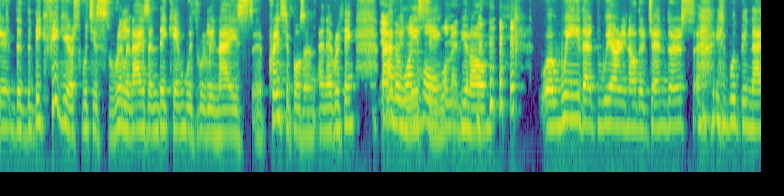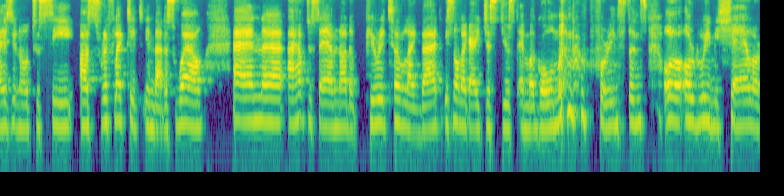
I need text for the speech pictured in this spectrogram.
uh, the, the big figures which is really nice and they came with really nice uh, principles and, and everything. And the one missing, whole woman. you know we that we are in other genders it would be nice you know to see us reflected in that as well. And uh, i have to say i'm not a puritan like that. It's not like i just used emma goldman for instance or, or louise michel or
